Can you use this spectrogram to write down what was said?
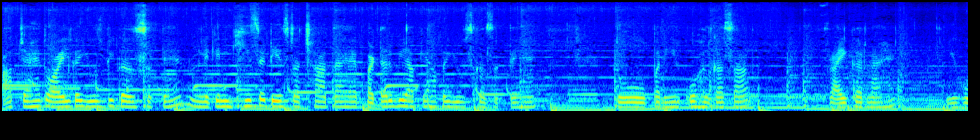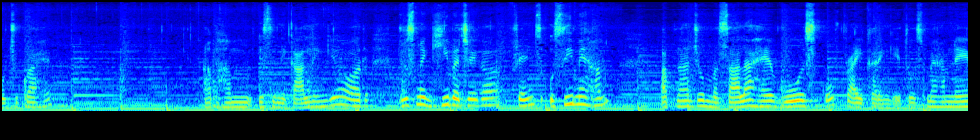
आप चाहें तो ऑयल का यूज़ भी कर सकते हैं, लेकिन घी से टेस्ट अच्छा आता है। बटर भी आप यहाँ पर यूज़ कर सकते हैं। तो पनीर को हल्का सा फ्राई करना है। ये हो चुका है। अब हम इसे निकाल लेंगे और जो इसमें घी बचेगा फ्रेंड्स उसी में हम अपना जो मसाला है, वो इसको फ्राई करेंगे। तो उसमें हमने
